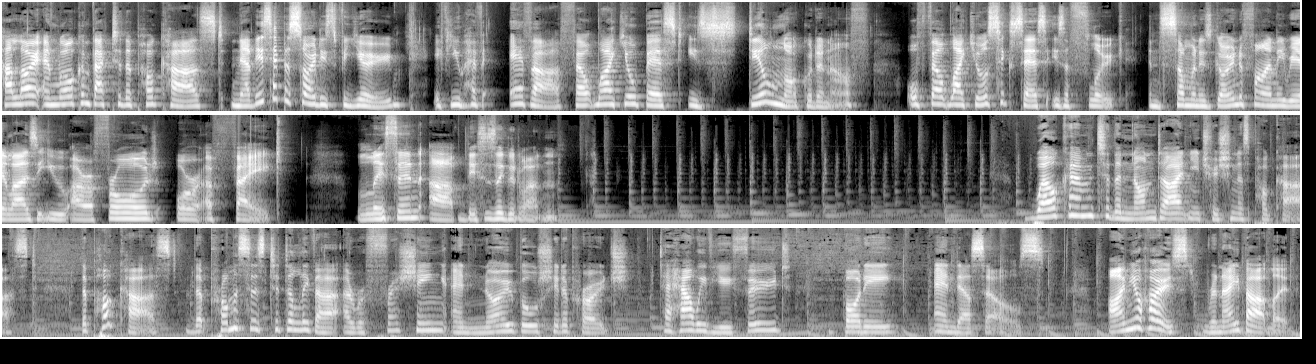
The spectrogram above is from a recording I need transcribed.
Hello, and welcome back to the podcast. Now, this episode is for you if you have ever felt like your best is still not good enough, or felt like your success is a fluke and someone is going to finally realize that you are a fraud or a fake. Listen up, this is a good one. Welcome to the Non Diet Nutritionist Podcast the podcast that promises to deliver a refreshing and no bullshit approach to how we view food, body, and ourselves. I'm your host, Renee Bartlett,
